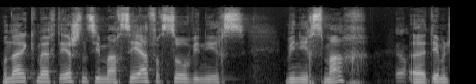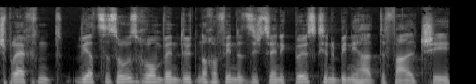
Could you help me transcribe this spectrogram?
Und dann habe ich gemerkt, erstens, ich mache es eh einfach so, wie ich es wie ich's mache. Ja. Äh, dementsprechend wird es so rauskommen, wenn die Leute nachher finden, das ist zu wenig böse gewesen, dann bin ich halt der falsche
